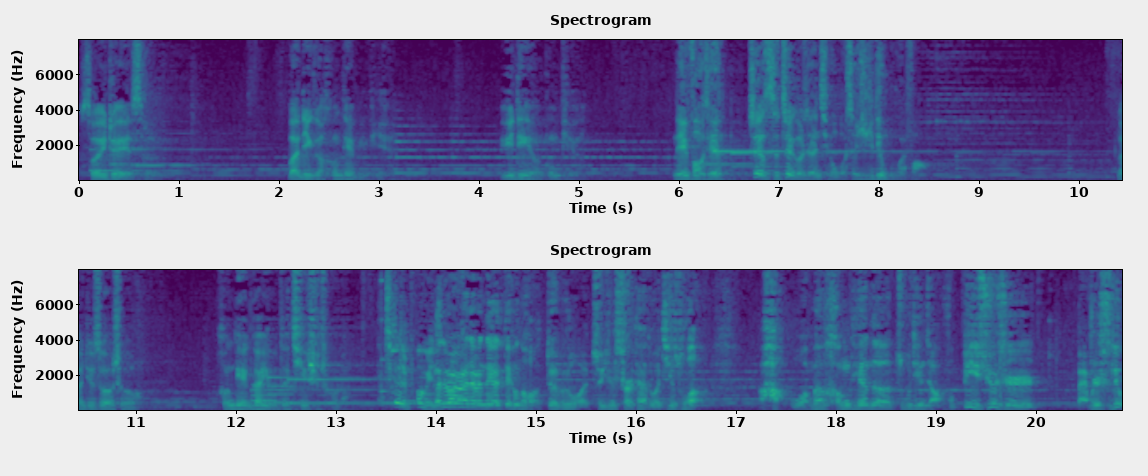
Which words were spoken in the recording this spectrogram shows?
所以这一次，万宁跟恒天比拼，一定要公平。您放心，这次这个人情我是一定不会放。那就做出恒天该有的气势出来。这碰一下。不是不是，那个丁总，对不住，我最近事儿太多，记错了。啊，我们恒天的租金涨幅必须是百分之十六。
